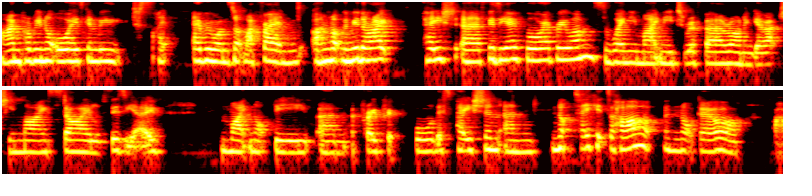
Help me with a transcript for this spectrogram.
I'm probably not always going to be just like everyone's not my friend. I'm not going to be the right patient, uh, physio for everyone. So when you might need to refer on and go, actually, my style of physio might not be um, appropriate for this patient, and not take it to heart and not go, oh, I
